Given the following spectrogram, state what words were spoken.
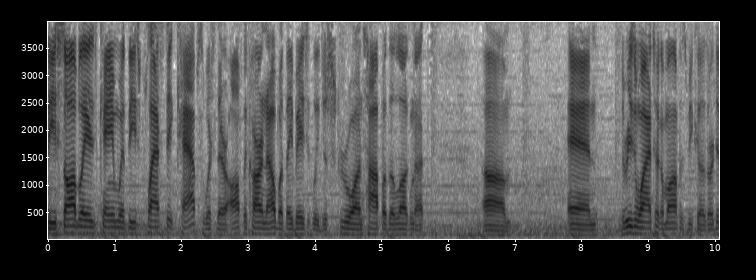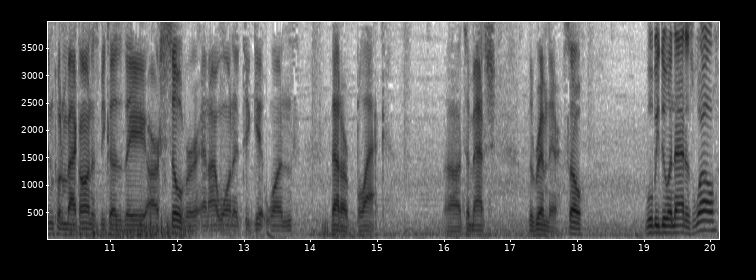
the saw blades came with these plastic caps, which they're off the car now, but they basically just screw on top of the lug nuts. Um, and the reason why I took them off is because, or didn't put them back on, is because they are silver, and I wanted to get ones that are black uh, to match the rim there. So we'll be doing that as well.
